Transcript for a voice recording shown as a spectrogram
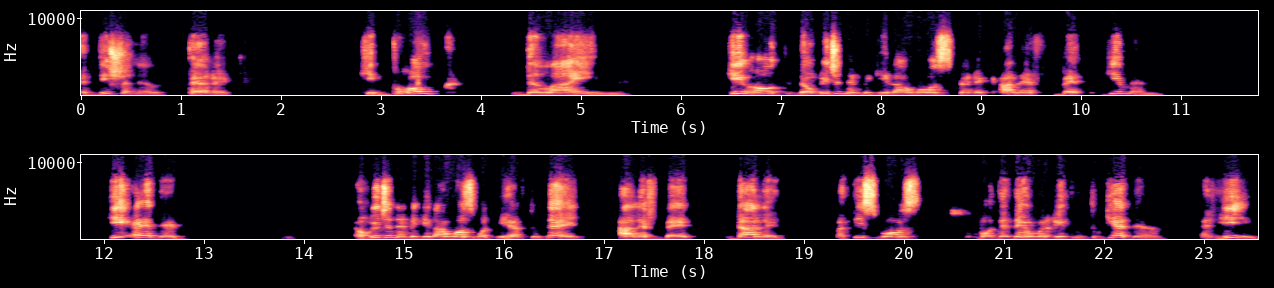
additional perek, he broke the line. He wrote the original Megillah was perek Aleph Bet Gimel. He added original Megillah was what we have today, Aleph Bet Daled, but this was they were written together, and he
